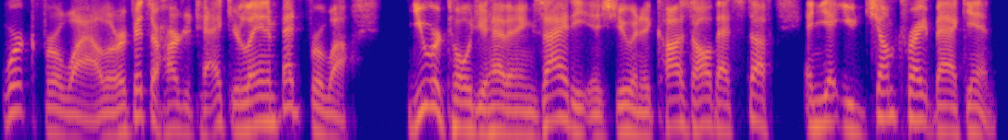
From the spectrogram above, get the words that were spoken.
work for a while, or if it's a heart attack, you're laying in bed for a while. You were told you have an anxiety issue and it caused all that stuff, and yet you jumped right back in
